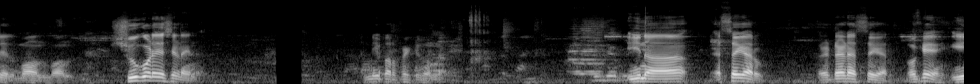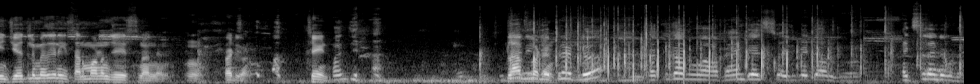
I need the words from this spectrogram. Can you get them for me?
లేదు బాగుంది బాగుంది. షూ కూడా వేసాడు ఆయన. అన్నీ పర్ఫెక్ట్గా ఉన్నాయి. ఈయన ఎస్ఐ గారు రిటైర్డ్ ఎస్ఐ గారు. ఓకే ఈయన చేతుల మీదుగా నీకు సన్మానం చేయిస్తున్నాను నేను. పట్టుకోండి. చేయండి. నేను పట్టండి చెప్పినట్లు చక్కగా నువ్వు ఆ బ్యాండేజ్ ఇది పెట్టావు అనుకో. ఎక్సలెంట్ కూడా.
